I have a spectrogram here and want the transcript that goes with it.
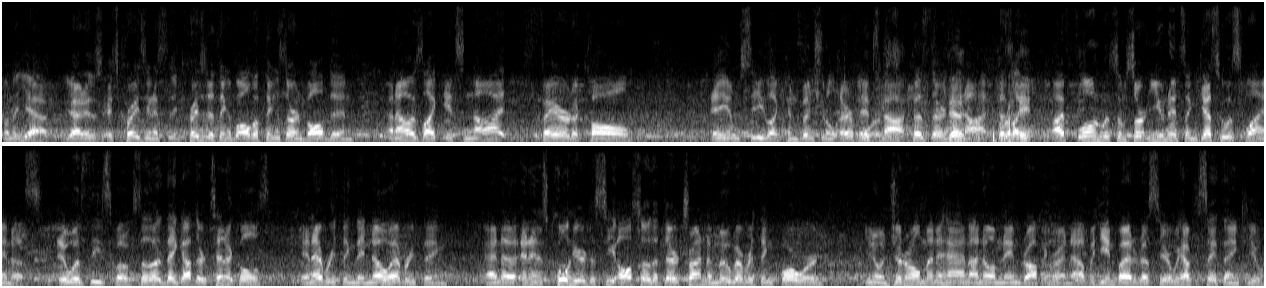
Well, yeah, yeah, it is, it's crazy, and it's crazy to think of all the things they're involved in. And I was like, it's not fair to call AMC like conventional Air Force. It's not. Because they're That- not. Because right. like I've flown with some certain units and guess who was flying us? It was these folks. So they got their tentacles in everything. They know everything. And, uh, and it's cool here to see also that they're trying to move everything forward. You know, General Minihan, I know I'm name dropping right now, but he invited us here. We have to say thank you.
